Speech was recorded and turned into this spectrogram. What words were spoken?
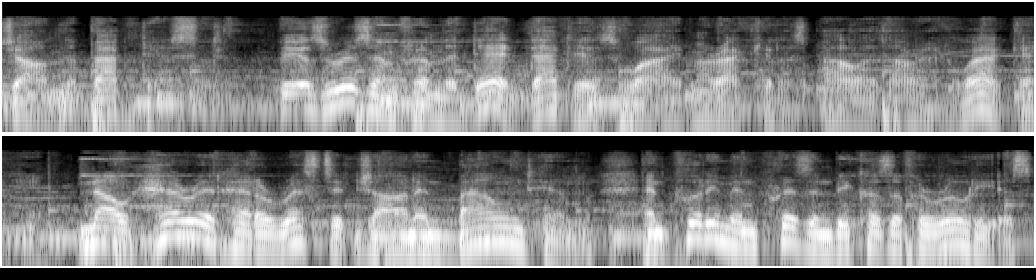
John the Baptist. He is risen from the dead. That is why miraculous powers are at work in him. Now Herod had arrested John and bound him and put him in prison because of Herodias,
